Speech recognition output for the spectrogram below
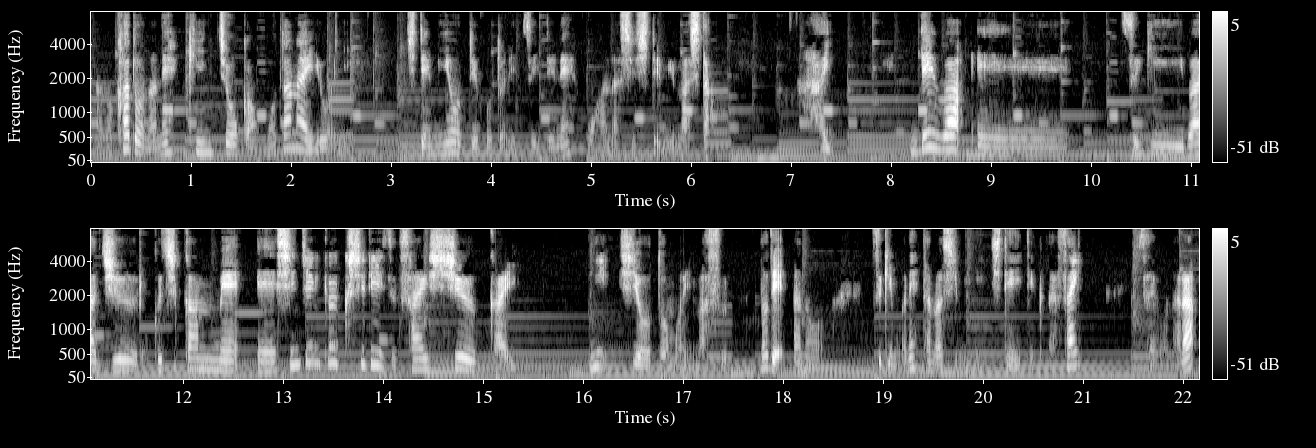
あの過度なね緊張感を持たないようにしてみようということについてねお話ししてみました。はい、では、えー次は16時間目、えー、新人教育シリーズ最終回にしようと思いますので、あの、次もね、楽しみにしていてください。さようなら。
